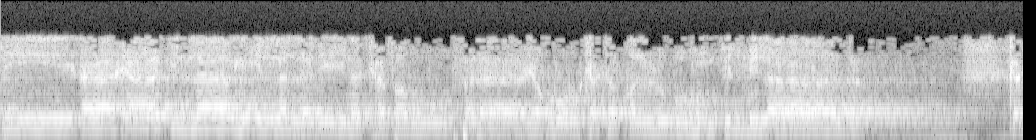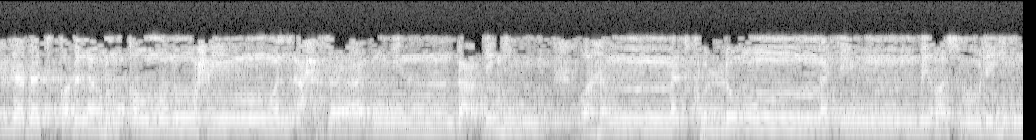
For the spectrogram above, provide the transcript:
في آيات الله إلا الذين كفروا فلا يغررك تقلبهم في البلاد. كذبت قبلهم قوم نوح والأحزاب من بعدهم وهمت كل أمة برسولهم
